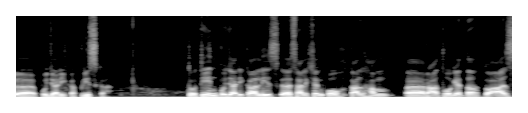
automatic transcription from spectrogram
पुजारी का प्रीस का। तो तीन पुजारी का लिस्ट सिलेक्शन को कल हम रात हो गया था तो आज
